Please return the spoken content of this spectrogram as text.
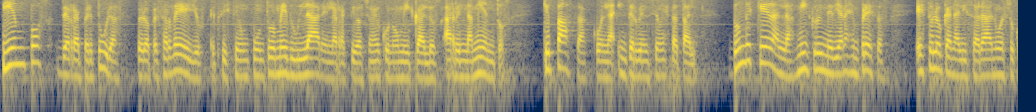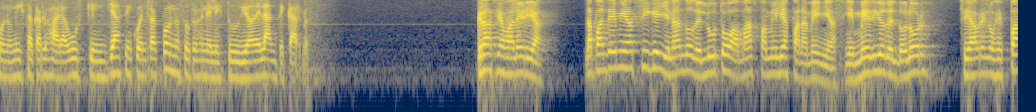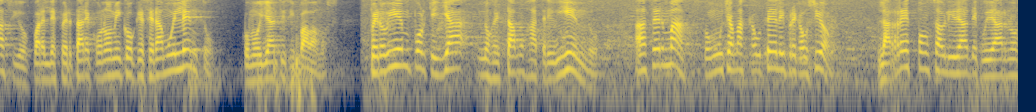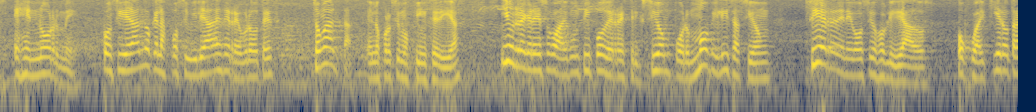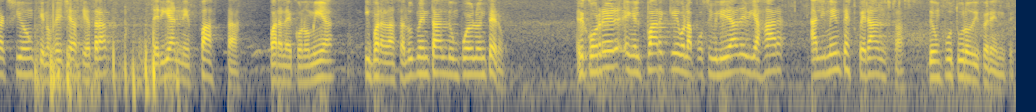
Tiempos de reaperturas, pero a pesar de ello existe un punto medular en la reactivación económica, los arrendamientos. ¿Qué pasa con la intervención estatal? ¿Dónde quedan las micro y medianas empresas? Esto es lo que analizará nuestro economista Carlos Araúz, quien ya se encuentra con nosotros en el estudio. Adelante, Carlos. Gracias, Valeria. La pandemia sigue llenando de luto a más familias panameñas y en medio del dolor se abren los espacios para el despertar económico que será muy lento, como ya anticipábamos. Pero bien porque ya nos estamos atreviendo a hacer más, con mucha más cautela y precaución. La responsabilidad de cuidarnos es enorme, considerando que las posibilidades de rebrotes son altas en los próximos 15 días y un regreso a algún tipo de restricción por movilización, cierre de negocios obligados o cualquier otra acción que nos eche hacia atrás sería nefasta para la economía y para la salud mental de un pueblo entero. El correr en el parque o la posibilidad de viajar alimenta esperanzas de un futuro diferente.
